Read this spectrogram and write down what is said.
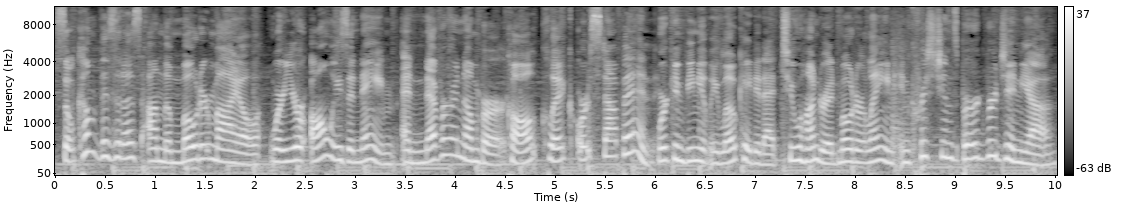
So come visit us on the Motor Mile, where you're always a name and never a number. Call, click, or stop in. We're conveniently located at 200 Motor Lane in Christiansburg, Virginia.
